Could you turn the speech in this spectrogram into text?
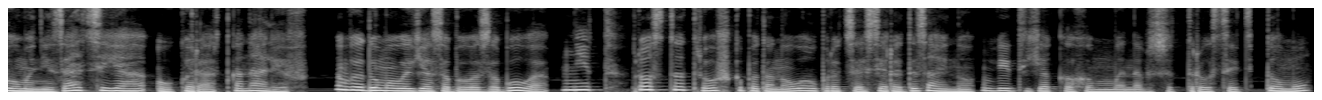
Гуманізація Украрт каналів. Ви думали, я забула забула? Ніт, просто трошки потонула у процесі редизайну, від якого мене вже трусить. Тому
